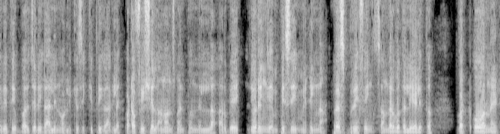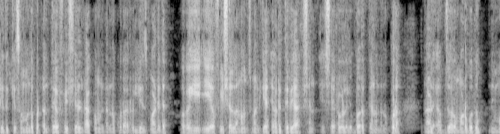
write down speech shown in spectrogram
ಈ ರೀತಿ ಭರ್ಜರಿ ರ್ಯಾಲಿ ನೋಡ್ಲಿಕ್ಕೆ ಸಿಕ್ಕಿತ್ತು ಈಗಾಗಲೇ. ಬಟ್ ಅಫಿಷಿಯಲ್ ಅನೌನ್ಸ್ಮೆಂಟ್ ಬಂದಿಲ್ಲ. ಆರ್ ಡ್ಯೂರಿಂಗ್ ಎಂಪಿಸಿ ಮೀಟಿಂಗ್ನ ಪ್ರೆಸ್ ಬ್ರೀಫಿಂಗ್ ಸಂದರ್ಭದಲ್ಲಿ ಹೇಳಿತ್ತು. ಬಟ್ ಓವರ್ ನೈಟ್ ಇದಕ್ಕೆ ಸಂಬಂಧಪಟ್ಟಂತೆ ಅಫಿಷಿಯಲ್ ಡಾಕ್ಯುಮೆಂಟ್ ಅನ್ನು ಕೂಡ ರಿಲೀಸ್ ಮಾಡಿದೆ. ಹಾಗಾಗಿ ಈ ಅಫಿಷಿಯಲ್ ಅನೌನ್ಸ್ಮೆಂಟ್ಗೆ ಯಾವ ರೀತಿ ರಿಯಾಕ್ಷನ್ ಈ ಶೇರುಗಳಲ್ಲಿ ಬರುತ್ತೆ ಅನ್ನೋದನ್ನು ಕೂಡ ನಾಳೆ ಅಬ್ಸರ್ವ್ ಮಾಡಬಹುದು ನಿಮ್ಮ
